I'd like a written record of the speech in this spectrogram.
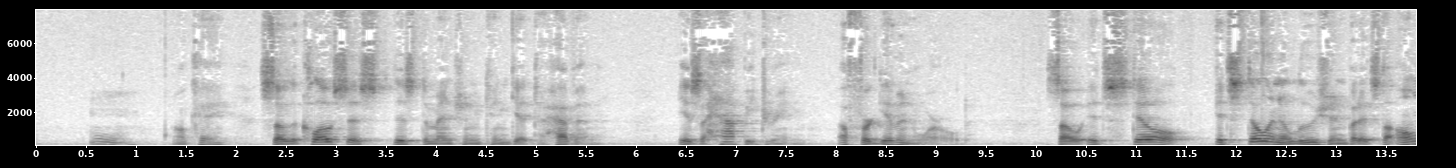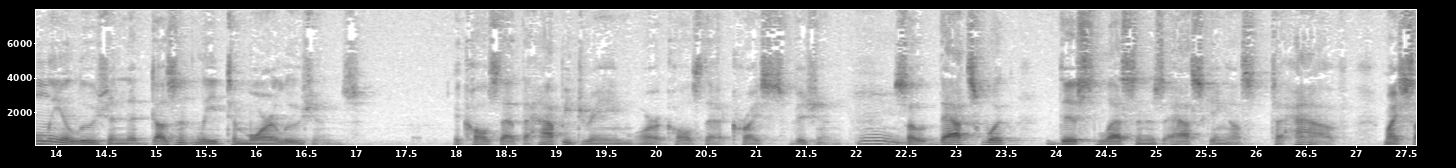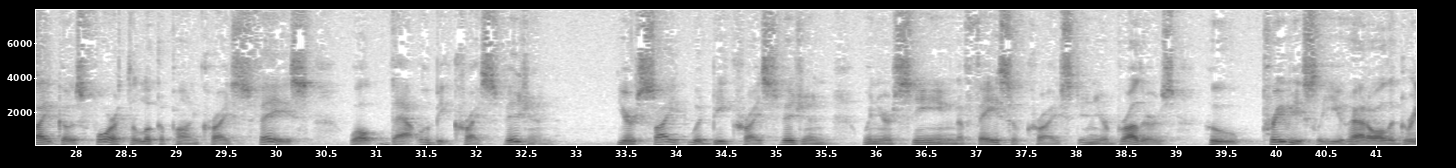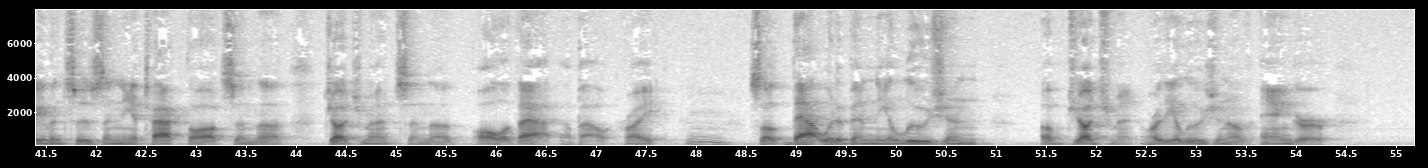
Mm. Okay? So, the closest this dimension can get to heaven is a happy dream, a forgiven world. So, it's still it's still an illusion, but it's the only illusion that doesn't lead to more illusions. It calls that the happy dream, or it calls that Christ's vision. Mm. So that's what this lesson is asking us to have. My sight goes forth to look upon Christ's face. Well, that would be Christ's vision. Your sight would be Christ's vision when you're seeing the face of Christ in your brothers who previously you had all the grievances and the attack thoughts and the judgments and the, all of that about, right? Mm-hmm. So that would have been the illusion of judgment or the illusion of anger.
